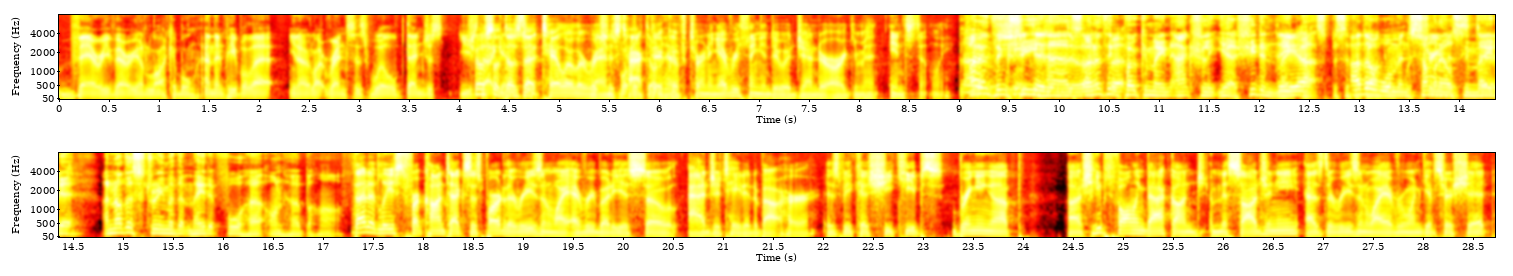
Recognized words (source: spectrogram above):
very very unlikable. And then people that you know like renters will then just use. She also that does against that Taylor which Lorenz is what they've done tactic of turning everything into a gender argument instantly. I don't think she, didn't has. do I don't think but- Pokimane actually. Yeah, she didn't The, make uh, that specific other argument. woman It was someone else who streamers made did. it. Another streamer that made it for her on her behalf. That at least for context is part of the reason why everybody is so agitated about her is because she keeps bringing up uh, she keeps falling back on misogyny as the reason why everyone gives her shit.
